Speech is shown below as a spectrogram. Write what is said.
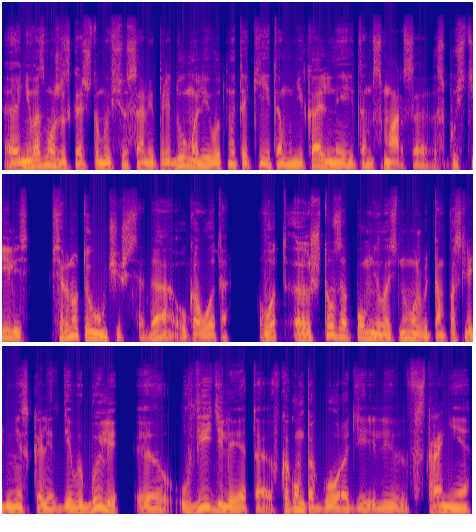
Э, невозможно сказать, что мы все сами придумали, и вот мы такие там уникальные, там с Марса спустились. Все равно ты учишься, да, у кого-то. Вот э, что запомнилось, ну, может быть, там последние несколько лет, где вы были, э, увидели это в каком-то городе или в стране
